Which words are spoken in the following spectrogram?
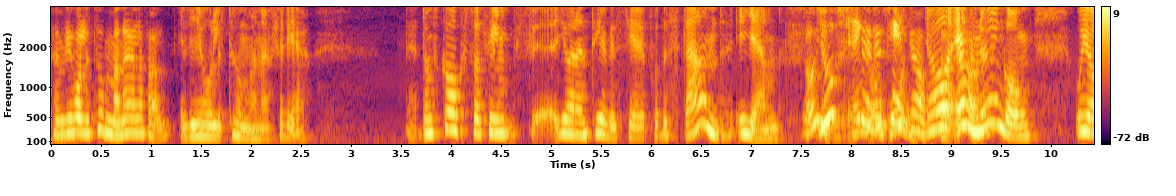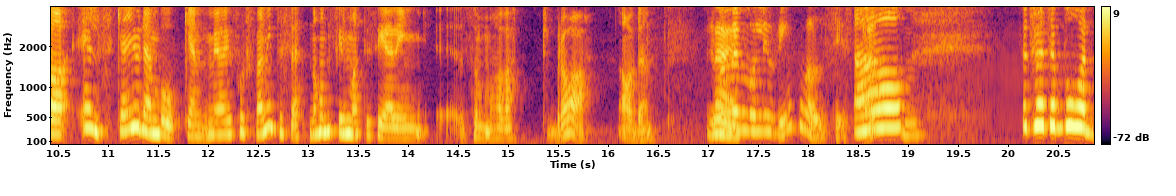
Men vi håller tummarna i alla fall. Vi håller tummarna för det. Eh, De ska också film, göra en tv-serie på The Stand igen. Oj, Just det, det såg jag också. Ja, ännu en gång. Och jag älskar ju den boken, men jag har ju fortfarande inte sett någon filmatisering eh, som har varit bra av den. Det var Nej. med Molly Ringwald sist va? Ja. Mm. Jag tror, att det både,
